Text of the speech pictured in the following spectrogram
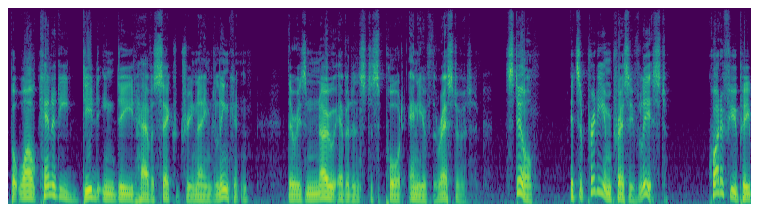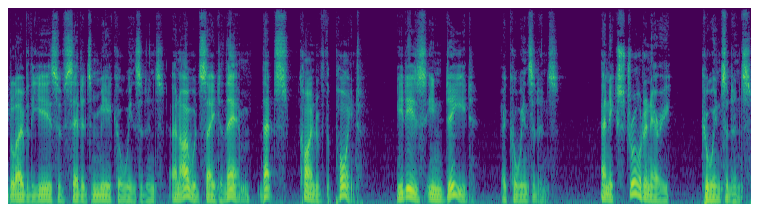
But while Kennedy did indeed have a secretary named Lincoln, there is no evidence to support any of the rest of it. Still, it's a pretty impressive list. Quite a few people over the years have said it's mere coincidence, and I would say to them, that's kind of the point. It is indeed a coincidence. An extraordinary coincidence.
